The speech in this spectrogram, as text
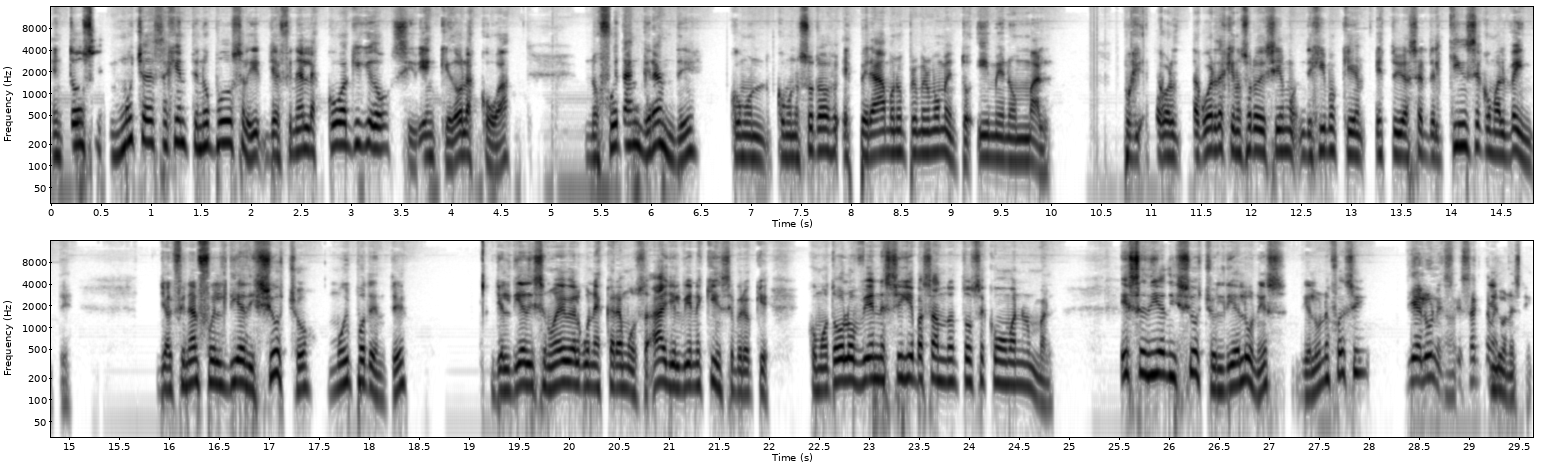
Entonces, mucha de esa gente no pudo salir y al final la escoba que quedó, si bien quedó la escoba, no fue tan grande como, como nosotros esperábamos en un primer momento, y menos mal. Porque te acuerdas que nosotros decíamos, dijimos que esto iba a ser del 15 como al 20, y al final fue el día 18, muy potente, y el día 19 alguna escaramuza. Ah, y el viernes 15, pero que como todos los viernes sigue pasando entonces como más normal. Ese día 18, el día lunes, día lunes fue así. Día lunes, ah, exactamente. El lunes, sí.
